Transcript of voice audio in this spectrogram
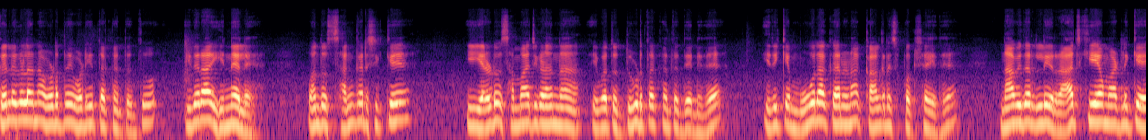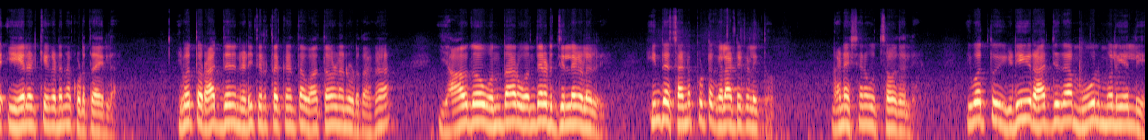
ಕಲ್ಲುಗಳನ್ನು ಹೊಡೆದೇ ಹೊಡೆಯತಕ್ಕಂಥದ್ದು ಇದರ ಹಿನ್ನೆಲೆ ಒಂದು ಸಂಘರ್ಷಕ್ಕೆ ಈ ಎರಡೂ ಸಮಾಜಗಳನ್ನು ಇವತ್ತು ದೂಡ್ತಕ್ಕಂಥದ್ದೇನಿದೆ. ಇದಕ್ಕೆ ಮೂಲ ಕಾರಣ ಕಾಂಗ್ರೆಸ್ ಪಕ್ಷ ಇದೆ. ನಾವಿದರಲ್ಲಿ ರಾಜಕೀಯ ಮಾಡಲಿಕ್ಕೆ ಈ ಹೇಳಿಕೆಗಳನ್ನು ಕೊಡ್ತಾ ಇಲ್ಲ. ಇವತ್ತು ರಾಜ್ಯದಲ್ಲಿ ನಡೀತಿರ್ತಕ್ಕಂಥ ವಾತಾವರಣ ನೋಡಿದಾಗ ಯಾವುದೋ ಒಂದಾರು ಒಂದೆರಡು ಜಿಲ್ಲೆಗಳಲ್ಲಿ ಹಿಂದೆ ಸಣ್ಣ ಪುಟ್ಟ ಗಲಾಟೆಗಳಿತ್ತು ಗಣೇಶನ ಉತ್ಸವದಲ್ಲಿ. ಇವತ್ತು ಇಡೀ ರಾಜ್ಯದ ಮೂಲ ಮೂಲೆಯಲ್ಲಿ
